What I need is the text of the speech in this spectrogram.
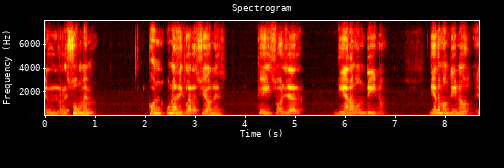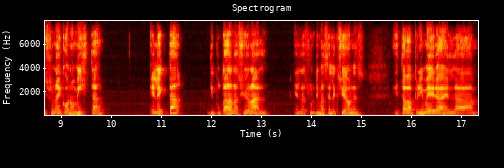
el resumen con unas declaraciones que hizo ayer Diana Mondino. Diana Mondino es una economista electa diputada nacional en las últimas elecciones, estaba primera en la,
